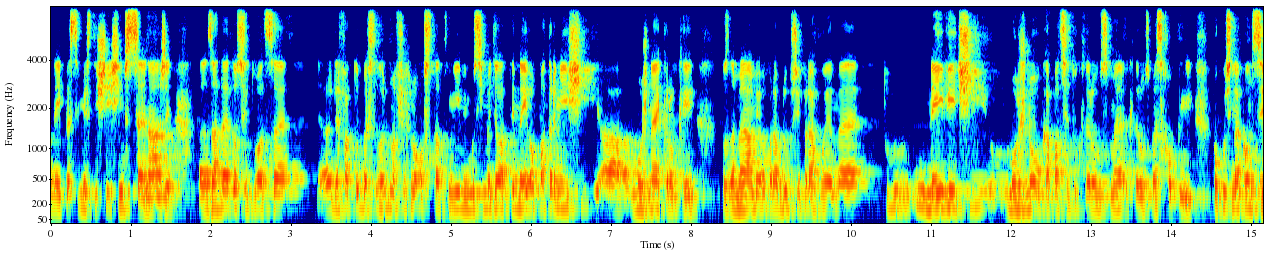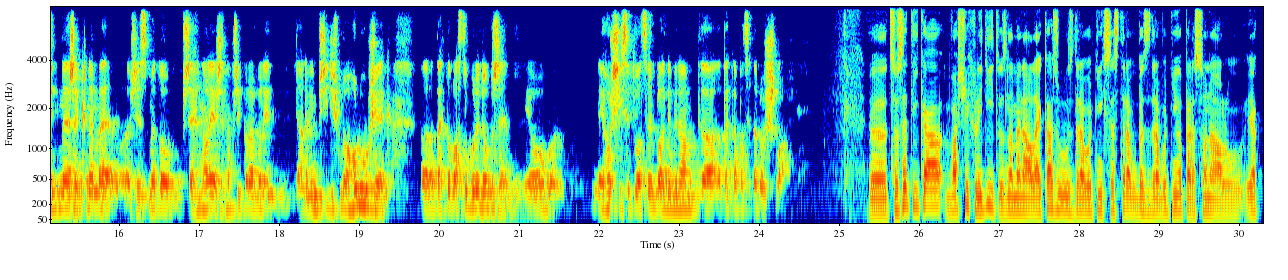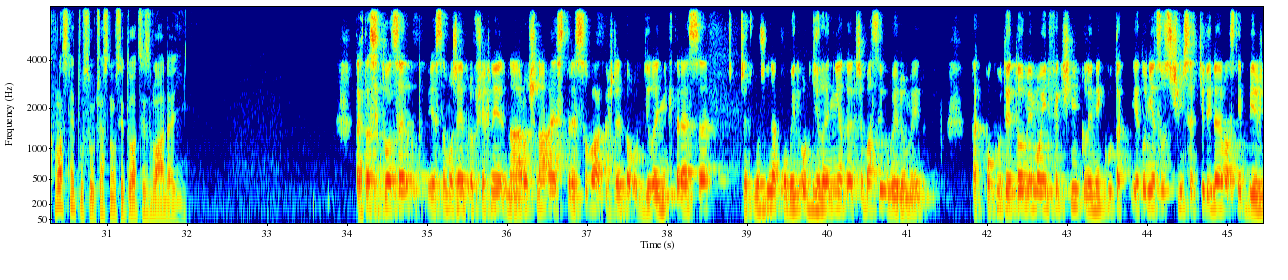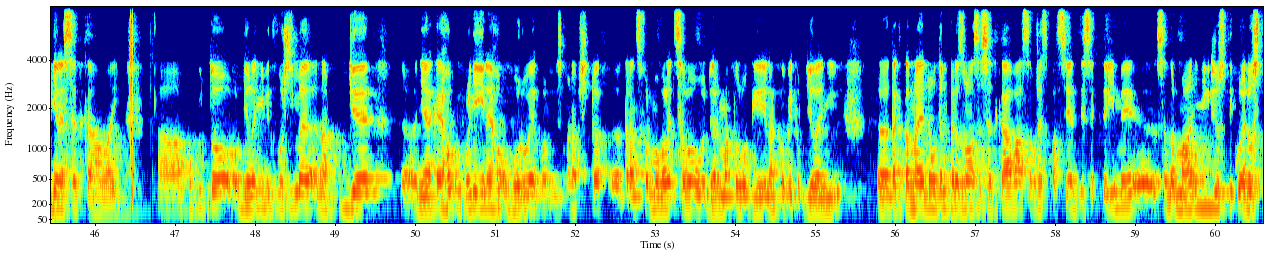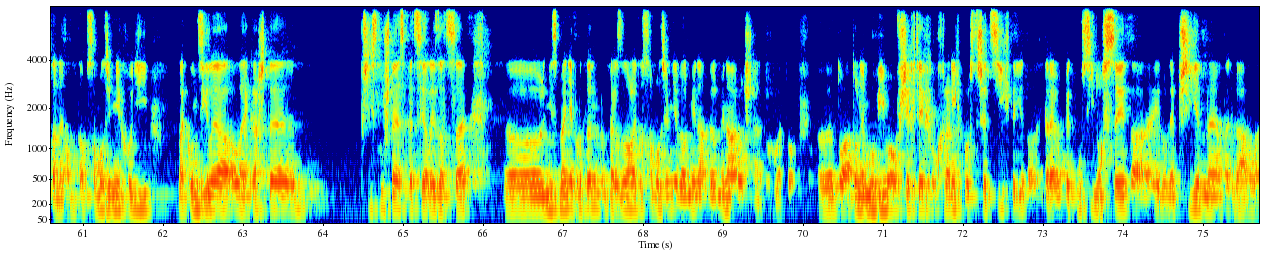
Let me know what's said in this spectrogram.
nejpesimističtějším scénáři. Za této situace de facto bez ohledu na všechno ostatní, my musíme dělat ty nejopatrnější a možné kroky. To znamená, my opravdu připravujeme tu největší možnou kapacitu, kterou jsme, kterou jsme schopní. Pokud si na konci dne řekneme, že jsme to přehnali, že jsme připravili, já nevím, příliš mnoho lůžek, eh, tak to vlastně bude dobře. Jo? Nejhorší situace by byla, kdyby nám ta, ta kapacita došla. Eh, co se týká vašich lidí, to znamená lékařů, zdravotních sester a vůbec zdravotního personálu, jak vlastně tu současnou situaci zvládají? Tak ta situace je samozřejmě pro všechny náročná a je stresová. Každé to oddělení, které se přetvoří na COVID oddělení, a to je třeba si uvědomit, tak pokud je to mimo infekční kliniku, tak je to něco, s čím se ti lidé vlastně běžně nesetkávají. A pokud to oddělení vytvoříme na půdě eh, nějakého úplně jiného oboru, jako my jsme například eh, transformovali celou dermatologii na COVID oddělení, eh, tak tam najednou ten personál se setkává samozřejmě s pacienty, se kterými se normálně nikdy do styku nedostane. On tam samozřejmě chodí na konzíle a lékař té příslušné specializace. Nicméně pro ten personál je to samozřejmě velmi, velmi náročné tohleto. To, a to nemluvím o všech těch ochranných prostředcích, které, které opět musí nosit a je to nepříjemné a tak dále.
